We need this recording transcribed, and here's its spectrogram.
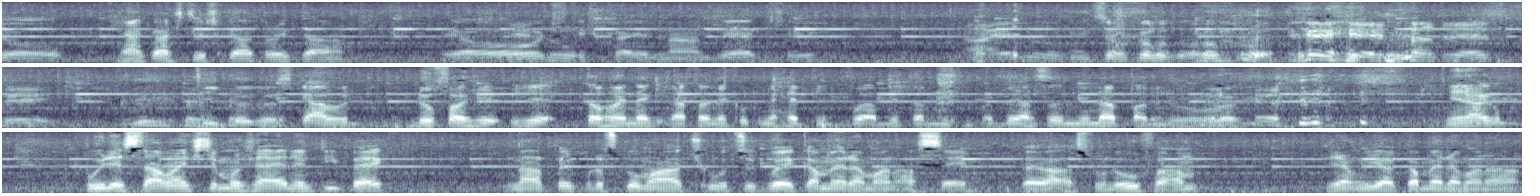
jo, Nějaká čtyřka, trojka. jo, Jednu. čtyřka, jedna, dvě, tři, A jednu. něco okolo toho. Jedna, dvě, tři. Ty kokos, kámo, doufám, že, že tohle ne, na to nekoukne Happy Boy, aby tam, aby nás to nenapadlo, vole. Jinak půjde s náma ještě možná jeden týpek na tu proskoumáčku, což bude kameraman asi, teda aspoň doufám, že nám udělá kameramana.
